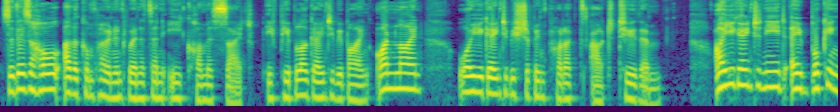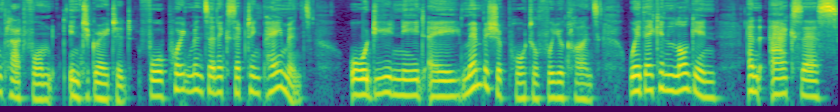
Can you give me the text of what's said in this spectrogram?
So there's a whole other component when it's an e-commerce site. If people are going to be buying online, or you're going to be shipping products out to them. Are you going to need a booking platform integrated for appointments and accepting payments? Or do you need a membership portal for your clients where they can log in and access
